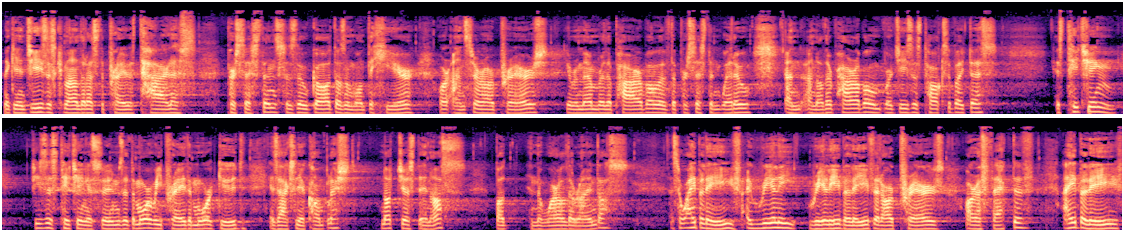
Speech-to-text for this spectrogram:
And again, Jesus commanded us to pray with tireless persistence as though God doesn't want to hear or answer our prayers. You remember the parable of the persistent widow and another parable where Jesus talks about this. His teaching Jesus' teaching assumes that the more we pray, the more good is actually accomplished, not just in us, but in the world around us. And so I believe, I really, really believe that our prayers are effective. I believe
